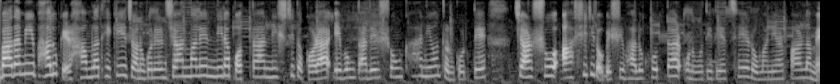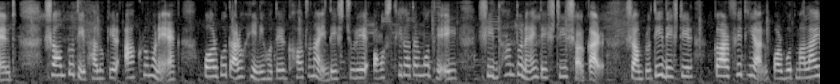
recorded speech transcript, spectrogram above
বাদামি ভালুকের হামলা থেকে জনগণের জানমালের নিরাপত্তা নিশ্চিত করা এবং তাদের সংখ্যা নিয়ন্ত্রণ করতে চারশো আশিটিরও বেশি ভালুক হত্যার অনুমতি দিয়েছে রোমানিয়ার পার্লামেন্ট। সম্প্রতি ভালুকের আক্রমণে এক পর্বত আরোহী নিহতের ঘটনায় দেশজুড়ে অস্থিরতার মধ্যে এই সিদ্ধান্ত নেয় দেশটির সরকার। সম্প্রতি দেশটির কার্ফেথিয়ান পর্বতমালায়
